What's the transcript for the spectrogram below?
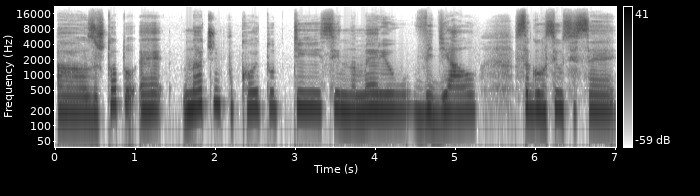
А, защото е начин по който ти си намерил, видял, съгласил си се,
